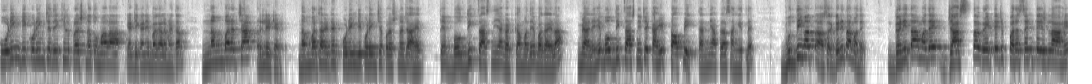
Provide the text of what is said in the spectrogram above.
कोडिंग डिकोडिंगचे देखील प्रश्न तुम्हाला या ठिकाणी बघायला मिळतात. नंबरच्या रिलेटेड नंबरच्या रिलेटेड कोडिंग डिकोडिंगचे प्रश्न जे आहेत ते बौद्धिक चाचणी या घटकामध्ये बघायला मिळाले. हे बौद्धिक चाचणीचे काही टॉपिक त्यांनी आपल्याला सांगितले. बुद्धिमत्ता सॉरी गणितामध्ये. गणितामध्ये जास्त वेटेज पर्सेंटेजला आहे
